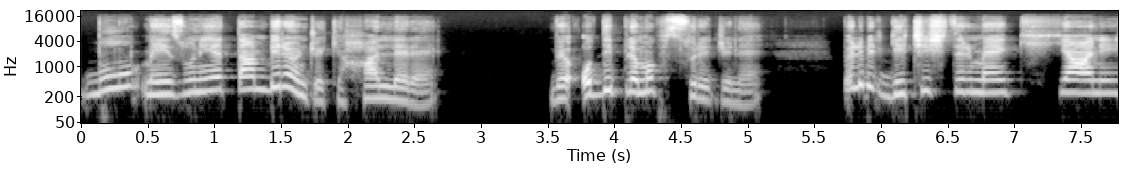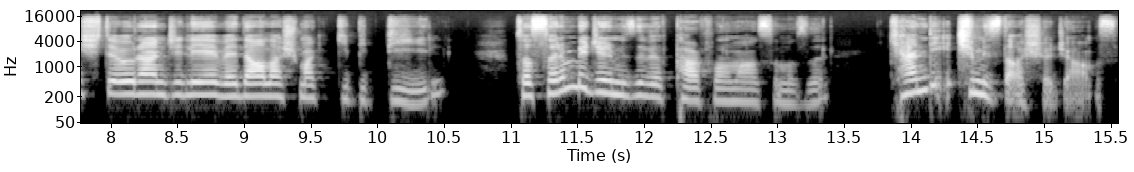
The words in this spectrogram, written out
bu mezuniyetten bir önceki hallere ve o diploma sürecine böyle bir geçiştirmek, yani, işte, öğrenciliğe vedalaşmak gibi değil, tasarım becerimizi ve performansımızı kendi içimizde aşacağımız,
